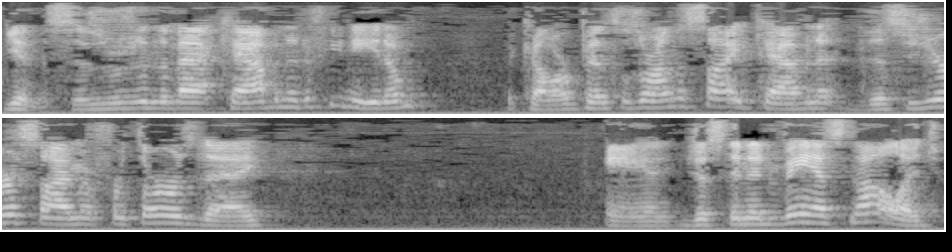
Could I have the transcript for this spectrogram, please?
Again, the scissors in the back cabinet if you need them. The color pencils are on the side cabinet. This is your assignment for Thursday. And just in advanced knowledge,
